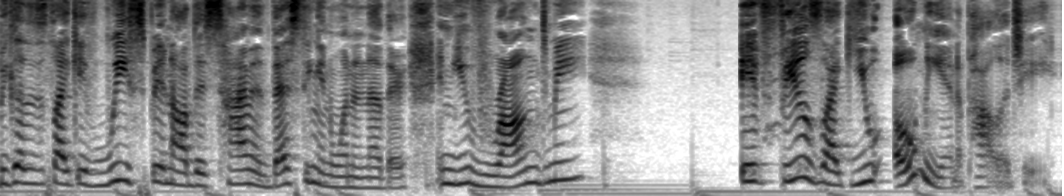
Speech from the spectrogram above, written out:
Because it's like if we spend all this time investing in one another and you've wronged me, it feels like you owe me an apology.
